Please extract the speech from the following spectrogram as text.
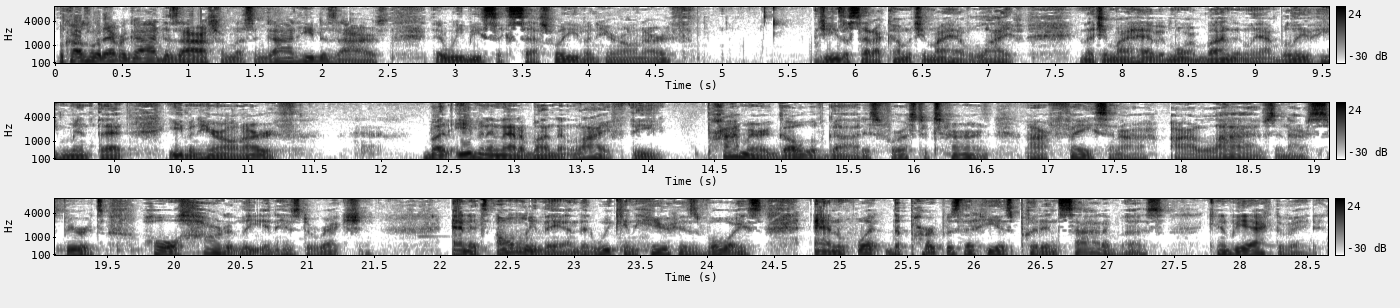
Because whatever God desires from us, and God, He desires that we be successful even here on earth. Jesus said, I come that you might have life and that you might have it more abundantly. I believe He meant that even here on earth. But even in that abundant life, the primary goal of God is for us to turn our face and our, our lives and our spirits wholeheartedly in His direction. And it's only then that we can hear His voice and what the purpose that He has put inside of us can be activated.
